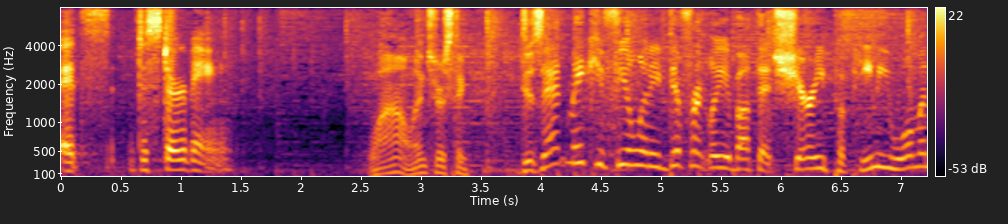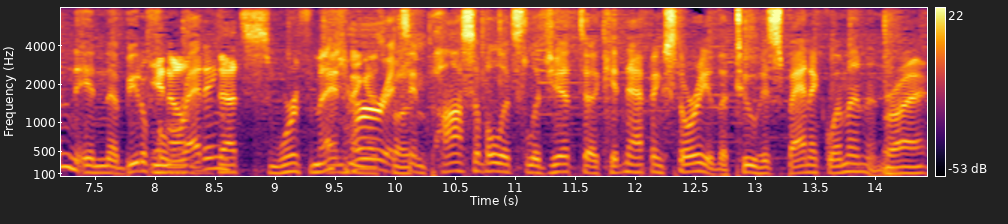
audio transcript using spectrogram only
It's disturbing. Wow, interesting. Does that make you feel any differently about that Sherry Papini woman in uh, beautiful You know, Redding? that's worth mentioning, And I her, it's impossible. It's legit uh, kidnapping story of the two Hispanic women. And, right.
